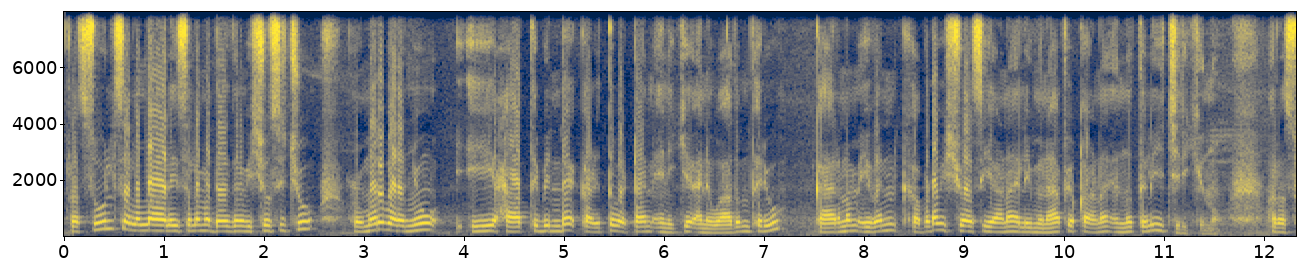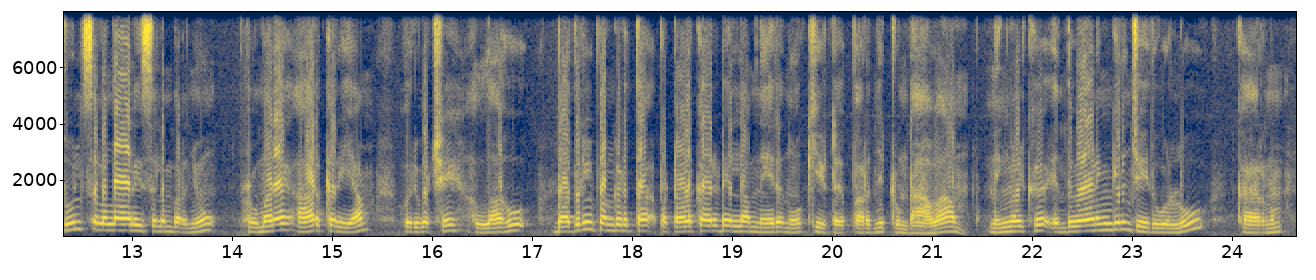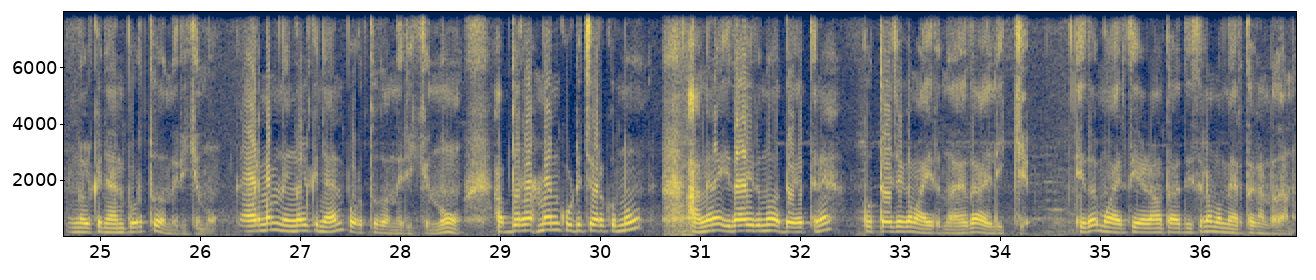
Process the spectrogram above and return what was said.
റസൂൽ സല്ലാ അലൈഹി സ്വലം അദ്ദേഹത്തിനെ വിശ്വസിച്ചു. ഉമർ പറഞ്ഞു ഈ ഹാത്തിബിന്റെ കഴുത്ത് വെട്ടാൻ എനിക്ക് അനുവാദം തരൂ. കാരണം ഇവൻ കപടവിശ്വാസിയാണ് അല്ലെങ്കിൽ മുനാഫിഖാണ് എന്ന് തെളിയിച്ചിരിക്കുന്നു. റസൂൽ സല്ലാ അലൈഹി സ്വലം പറഞ്ഞു ഉമറെ ആർക്കറിയാം? ഒരുപക്ഷെ അള്ളാഹു ബദറിൽ പങ്കെടുത്ത പട്ടാളക്കാരുടെ എല്ലാം നേരെ നോക്കിയിട്ട് പറഞ്ഞിട്ടുണ്ടാവാം. നിങ്ങൾക്ക് എന്ത് വേണമെങ്കിലും ചെയ്തുകൊള്ളൂ. കാരണം നിങ്ങൾക്ക് ഞാൻ പുറത്തു തന്നിരിക്കുന്നു. കാരണം നിങ്ങൾക്ക് ഞാൻ പുറത്തു തന്നിരിക്കുന്നു. അബ്ദുറഹ്മാൻ കൂട്ടിച്ചേർക്കുന്നു. അങ്ങനെ ഇതായിരുന്നു അദ്ദേഹത്തിന് ഉത്തേജകമായിരുന്നു അതായത് അലിക്ക് ആക്കിയത് മൂവായിരത്തി ഏഴാമത്തെ ഹദീസിൽ നമ്മൾ നേരത്തെ കണ്ടതാണ്.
